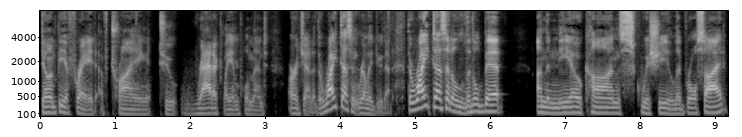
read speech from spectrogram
don't be afraid of trying to radically implement our agenda. The right doesn't really do that. The right does it a little bit on the neocon, squishy liberal side.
